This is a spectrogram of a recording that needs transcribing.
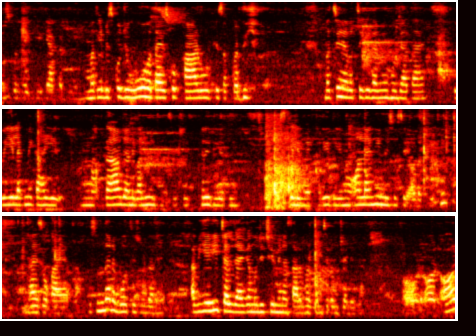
उसको देखिए क्या करती है। मतलब इसको जो वो होता है, इसको फाड़ उड़ के सब कर दीजिए बच्चे हैं, बच्चे के घर में हो जाता है। तो ये लगने का है, ये गाँव जाने वाली हूँ तो सोची खरीद लेती हूँ। इसके लिए मैं खरीद ली हूँ। ऑनलाइन ही मीशो से ऑर्डर की थी। ढाई सौ का आया था। तो सुंदर है, बहुत ही सुंदर है। अब यही चल जाएगा मुझे छः महीना साल भर कम से कम चलेगा। और और और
